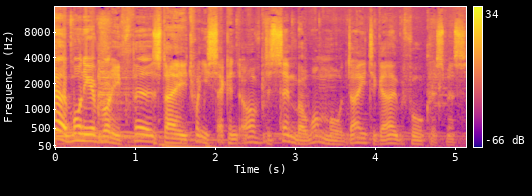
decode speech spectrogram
Good morning, everybody. Thursday, 22nd of December. One more day to go before Christmas.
